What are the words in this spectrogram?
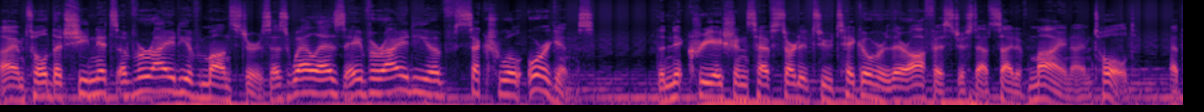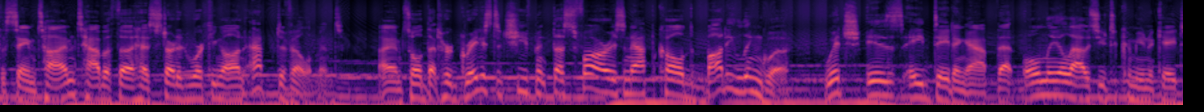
I am told that she knits a variety of monsters as well as a variety of sexual organs. The knit creations have started to take over their office just outside of mine, I am told. At the same time, Tabitha has started working on app development. I am told that her greatest achievement thus far is an app called Bodylingua, which is a dating app that only allows you to communicate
